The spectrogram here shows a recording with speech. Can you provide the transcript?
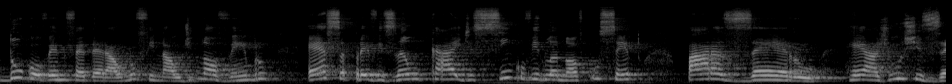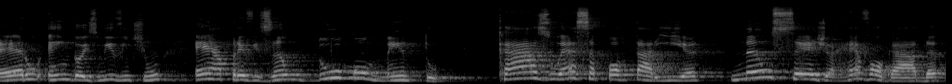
do governo federal no final de novembro, essa previsão cai de 5,9% para zero. Reajuste zero em 2021 é a previsão do momento. Caso essa portaria não seja revogada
